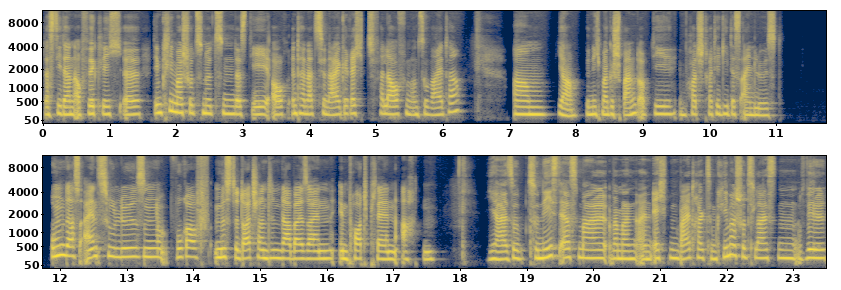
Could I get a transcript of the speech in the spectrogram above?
dass die dann auch wirklich äh, dem Klimaschutz nützen, dass die auch international gerecht verlaufen und so weiter. Ähm, ja, bin ich mal gespannt, ob die Importstrategie das einlöst. Um das einzulösen, worauf müsste Deutschland denn dabei seinen Importplänen achten? Ja, also zunächst erstmal, wenn man einen echten Beitrag zum Klimaschutz leisten will,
